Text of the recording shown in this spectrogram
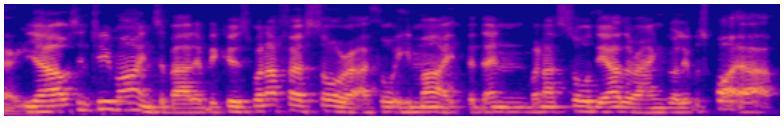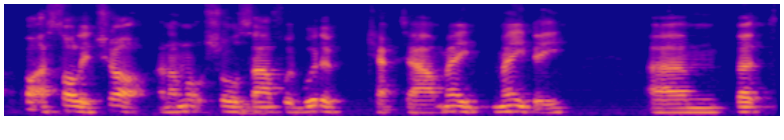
Very yeah. Easy. I was in two minds about it because when I first saw it, I thought he might, but then when I saw the other angle, it was quite a quite a solid shot, and I'm not sure Southwood would have kept out. May, maybe, um, but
